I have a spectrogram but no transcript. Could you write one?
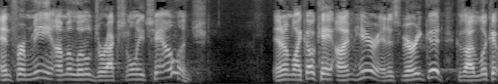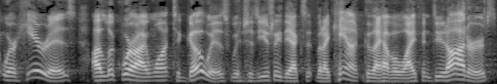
And for me, I'm a little directionally challenged. And I'm like, okay, I'm here, and it's very good because I look at where here is, I look where I want to go is, which is usually the exit, but I can't because I have a wife and two daughters,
